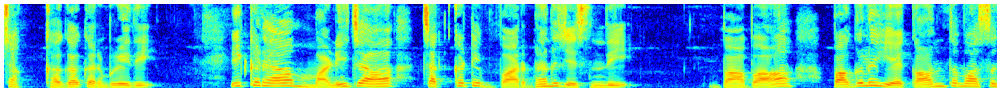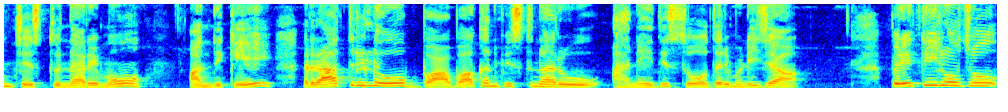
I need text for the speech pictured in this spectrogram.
చక్కగా కనబడేది. ఇక్కడ మణిజ చక్కటి వర్ణన చేసింది. బాబా పగలు ఏకాంతవాసం చేస్తున్నారేమో. అందుకే రాత్రిలో బాబా కనిపిస్తున్నారు అనేది సోదరి మణిజ ప్రతిరోజు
